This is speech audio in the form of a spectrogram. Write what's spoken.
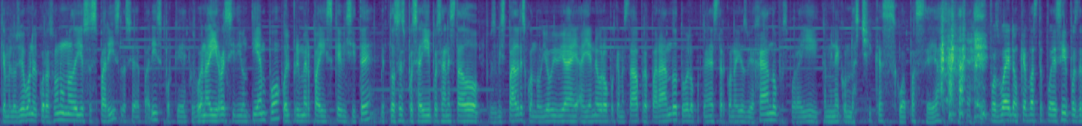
que me los llevo en el corazón, uno de ellos es París, la ciudad de París, porque pues bueno, ahí residí un tiempo, fue el primer país que visité. Entonces, pues ahí pues han estado pues mis padres cuando yo vivía ahí en Europa que me estaba preparando, tuve la oportunidad de estar con ellos viajando, pues por ahí caminé con las chicas guapas allá. pues bueno, ¿qué más te puedo decir? Pues de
